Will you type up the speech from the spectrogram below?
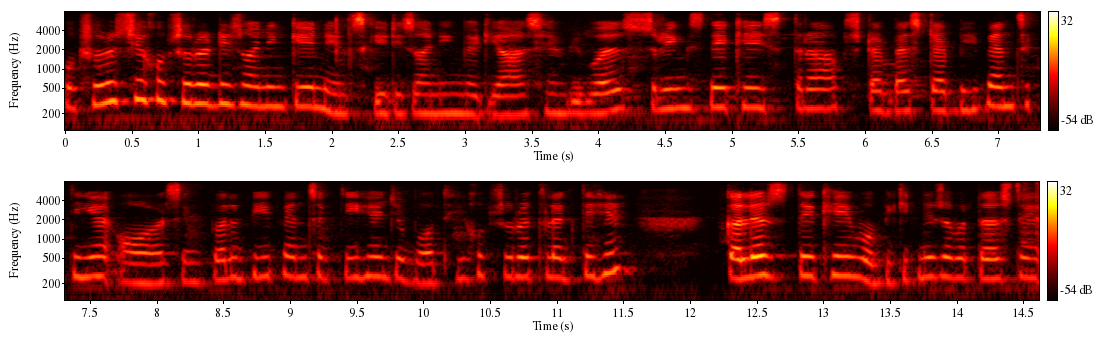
खूबसूरत सी खूबसूरत डिज़ाइनिंग के नेल्स की डिज़ाइनिंग आइडियाज़ हैं, व्यूवर्स। रिंग्स देखें, इस तरह आप स्टेप बाय स्टेप भी पहन सकती हैं और सिंपल भी पहन सकती हैं, जो बहुत ही खूबसूरत लगते हैं। कलर्स देखें, वो भी कितने ज़बरदस्त हैं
